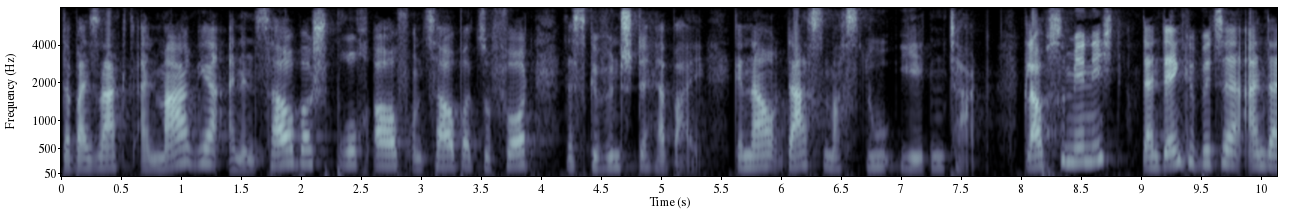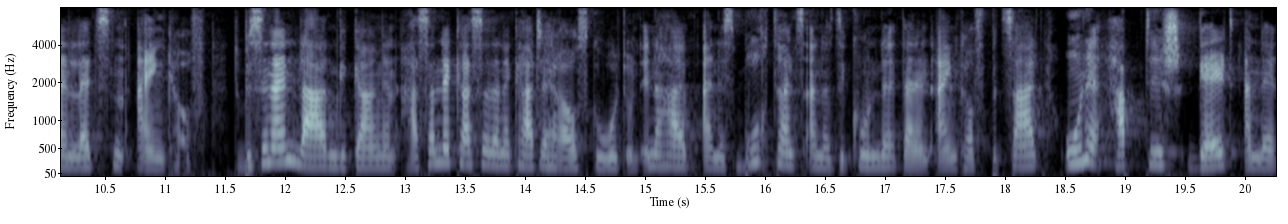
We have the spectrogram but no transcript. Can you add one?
Dabei sagt ein Magier einen Zauberspruch auf und zaubert sofort das Gewünschte herbei. Genau das machst du jeden Tag. Glaubst du mir nicht? Dann denke bitte an deinen letzten Einkauf. Du bist in einen Laden gegangen, hast an der Kasse deine Karte herausgeholt und innerhalb eines Bruchteils einer Sekunde deinen Einkauf bezahlt, ohne haptisch Geld an den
